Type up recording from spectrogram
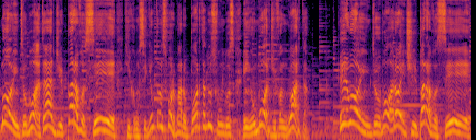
Muito boa tarde para você que conseguiu transformar o Porta dos Fundos em humor de vanguarda. E muito boa noite para você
